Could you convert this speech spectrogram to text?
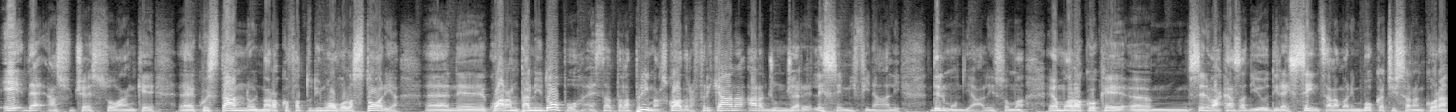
ed è successo anche eh, quest'anno, il Marocco ha fatto di nuovo la storia, eh, 40 anni dopo è stata la prima squadra africana a raggiungere le semifinali del mondiale, insomma è un Marocco che ehm, se ne va a casa di io direi senza la mano in bocca, ci sarà ancora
